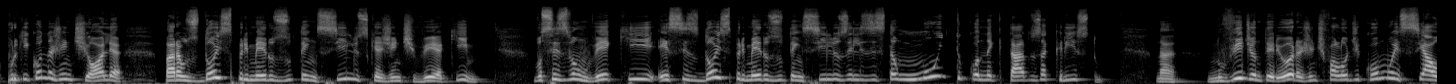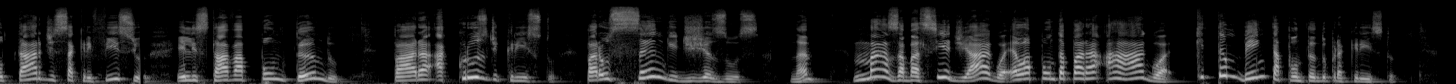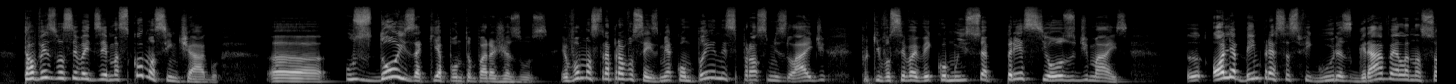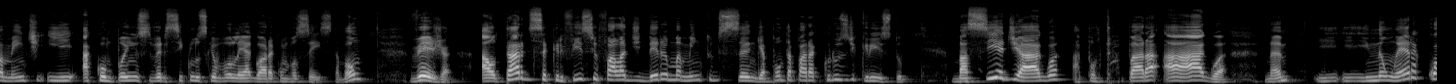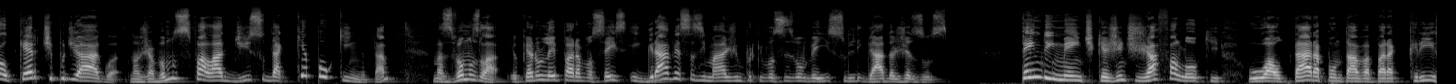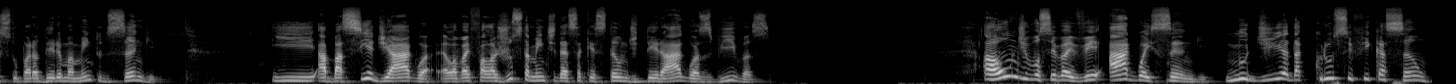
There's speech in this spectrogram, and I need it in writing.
Porque quando a gente olha para os dois primeiros utensílios que a gente vê aqui, vocês vão ver que esses dois primeiros utensílios eles estão muito conectados a Cristo. Na, no vídeo anterior, a gente falou de como esse altar de sacrifício ele estava apontando para a cruz de Cristo, para o sangue de Jesus, né? Mas a bacia de água, ela aponta para a água, que também está apontando para Cristo. Talvez você vai dizer, mas como assim, Tiago? Uh, os dois aqui apontam para Jesus. Eu vou mostrar para vocês. Me acompanha nesse próximo slide, porque você vai ver como isso é precioso demais. Olha bem para essas figuras, grava ela na sua mente e acompanhe os versículos que eu vou ler agora com vocês, tá bom? Veja, altar de sacrifício fala de derramamento de sangue, aponta para a cruz de Cristo bacia de água aponta para a água, né? E, e, não era qualquer tipo de água. Nós já vamos falar disso daqui a pouquinho, tá? Mas vamos lá, eu quero ler para vocês e grave essas imagens porque vocês vão ver isso ligado a Jesus. Tendo em mente que a gente já falou que o altar apontava para Cristo, para o derramamento de sangue, e a bacia de água, ela vai falar justamente dessa questão de ter águas vivas. Aonde você vai ver água e sangue? No dia da crucificação.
